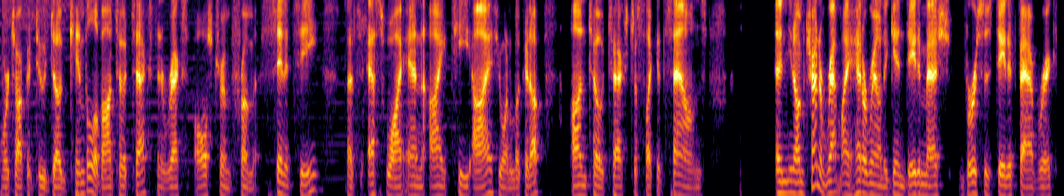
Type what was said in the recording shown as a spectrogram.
We're talking to Doug Kimball of OntoText and Rex Ahlstrom from Syniti. That's S Y N I T I, if you want to look it up. OntoText, just like it sounds. And, you know, I'm trying to wrap my head around again data mesh versus data fabric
